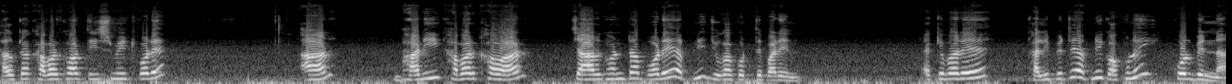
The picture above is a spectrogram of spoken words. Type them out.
হালকা খাবার খাওয়ার তিরিশ মিনিট পরে। আর ভারী খাবার খাওয়ার চার ঘণ্টা পরে আপনি যোগা করতে পারেন। একেবারে খালি পেটে আপনি কখনোই করবেন না।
